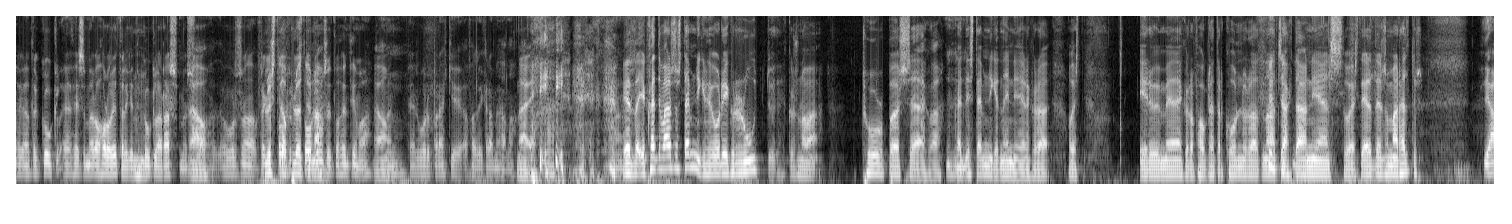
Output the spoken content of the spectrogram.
þetta Google, eh, þeir sem eru að horfa á vitali getur Mhm. googlað Rasmus það voru svona frekar stór, hljómsveit á þeim tíma Já. en þeir voru bara ekki að fara í græmið hana Hvernig var þessu stemningin þegar þið voru í ykkur rútu ykkur svona tourbus eða eitthvað Mhm. Hvernig er stemningin inni er einhverja, þú veist Eru við með einhverja fáklættar konur þarna, Jack Daniels, þú veist, er þetta eins og maður heldur? Já,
